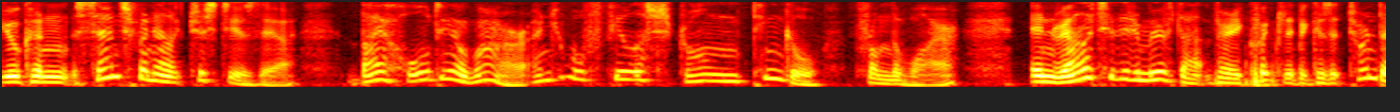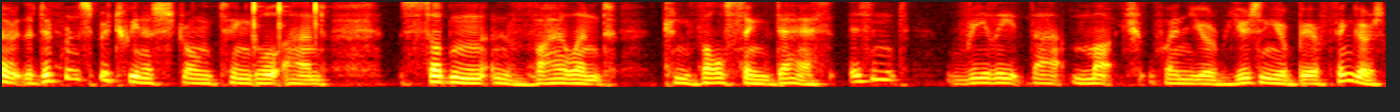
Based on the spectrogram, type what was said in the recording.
you can sense when electricity is there by holding a wire and you will feel a strong tingle from the wire. In reality, they removed that very quickly because it turned out the difference between a strong tingle and sudden and violent convulsing death isn't really that much when you're using your bare fingers.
